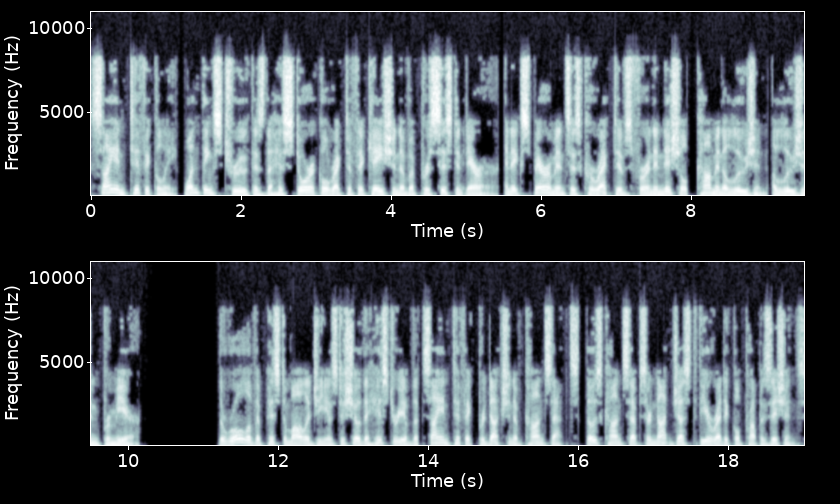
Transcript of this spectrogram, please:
Scientifically, one thinks truth is the historical rectification of a persistent error, and experiments as correctives for an initial, common illusion illusion premiere. The role of epistemology is to show the history of the scientific production of concepts. Those concepts are not just theoretical propositions,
